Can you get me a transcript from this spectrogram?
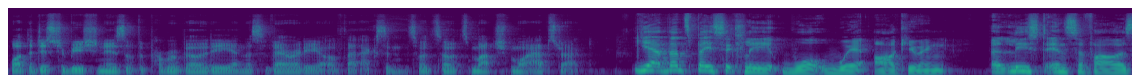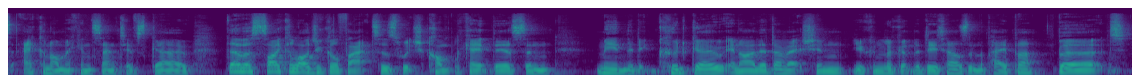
what the distribution is of the probability and the severity of that accident. So it's, so it's much more abstract. Yeah, that's basically what we're arguing at least insofar as economic incentives go. There are psychological factors which complicate this and mean that it could go in either direction. You can look at the details in the paper. But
